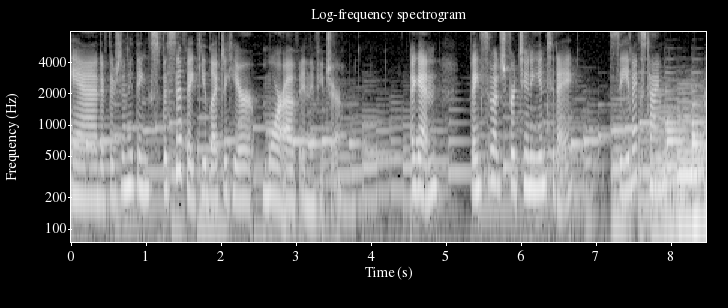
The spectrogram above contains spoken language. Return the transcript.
and if there's anything specific you'd like to hear more of in the future. Again, thanks so much for tuning in today. See you next time.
